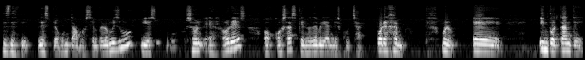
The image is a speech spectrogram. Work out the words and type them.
Es decir, les preguntamos siempre lo mismo y son errores o cosas que no deberían de escuchar. Por ejemplo, bueno, eh, importante,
